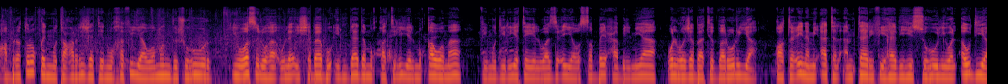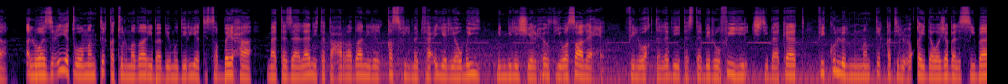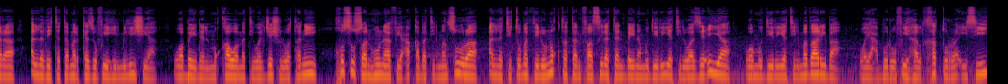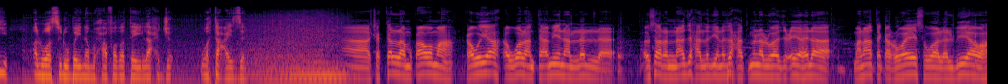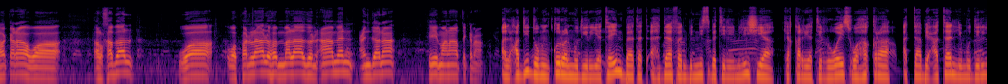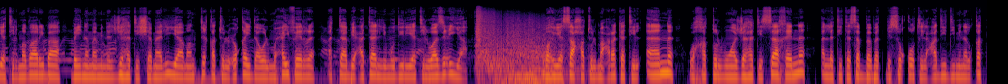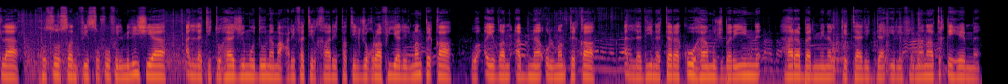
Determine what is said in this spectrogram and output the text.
عبر طرق متعرجة وخفية ومنذ شهور يواصل هؤلاء الشباب إمداد مقاتلي المقاومة في مديريتي الوازعية والصبيحة بالمياه والوجبات الضرورية قاطعين مئات الأمتار في هذه السهول والأودية. الوازعية ومنطقة المضارب بمديرية الصبيحة ما تزالان تتعرضان للقصف المدفعي اليومي من ميليشيا الحوثي وصالح. في الوقت الذي تستمر فيه الاشتباكات في كل من منطقة العقيدة وجبل الصبارة الذي تتمركز فيه الميليشيا وبين المقاومة والجيش الوطني خصوصا هنا في عقبة المنصورة التي تمثل نقطة فاصلة بين مديرية الوازعية ومديرية المضاربة ويعبر فيها الخط الرئيسي الواصل بين محافظتي لحج وتعز. شكلنا مقاومة قوية أولا تأمينا للأسر النازحة الذي نزحت من الوازعية إلى مناطق الرويس والألبية وهكرة والخبل ووفرنا لهم ملاذ آمن عندنا في مناطقنا. العديد من قرى المديريتين باتت أهدافا بالنسبة للميليشيا كقرية الرويس وهقرة التابعتان لمديرية المضاربة بينما من الجهة الشمالية منطقة العقيدة والمحيفر التابعتان لمديرية الوازعية وهي ساحة المعركة الآن وخط المواجهة الساخن التي تسببت بسقوط العديد من القتلى خصوصا في صفوف الميليشيا التي تهاجم دون معرفة الخارطة الجغرافية للمنطقة وأيضا أبناء المنطقة الذين تركوها مجبرين هربا من القتال الدائر في مناطقهم.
